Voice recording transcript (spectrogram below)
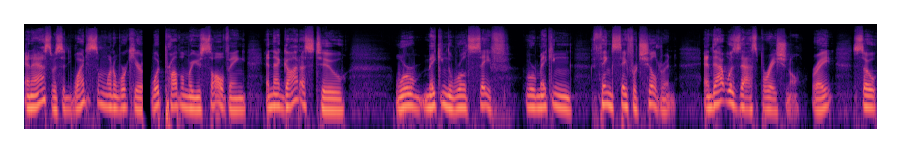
And I asked them, I said, why does someone want to work here? What problem are you solving? And that got us to, we're making the world safe. We're making things safe for children. And that was aspirational, right? So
